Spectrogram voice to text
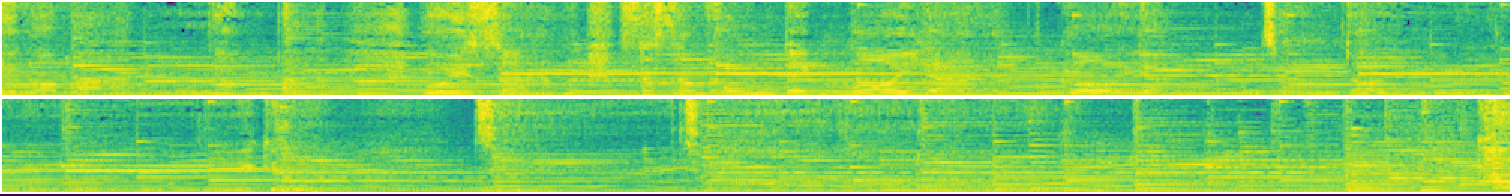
使我不能不回想，失心疯的爱一个人，像对镜自残。求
